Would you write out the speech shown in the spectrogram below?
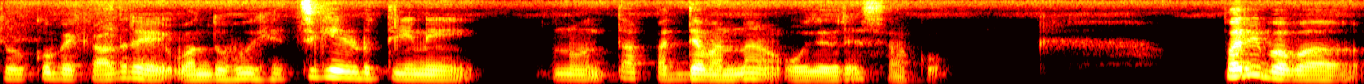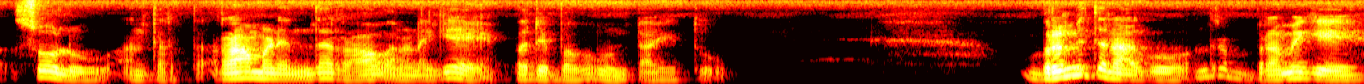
ತಿಳ್ಕೋಬೇಕಾದರೆ ಒಂದು ಹೂ ಹೆಚ್ಚಿಗೆ ಇಡುತ್ತೀನಿ. ಅನ್ನುವಂಥ ಪದ್ಯವನ್ನು ಓದಿದರೆ ಸಾಕು. ಪರಿಭವ ಸೋಲು ಅಂತರ್ಥ. ರಾಮನಿಂದ ರಾವಣನಿಗೆ ಪರಿಭವ ಉಂಟಾಯಿತು. ಭ್ರಮಿತನಾಗು ಅಂದರೆ ಭ್ರಮೆಗೆ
